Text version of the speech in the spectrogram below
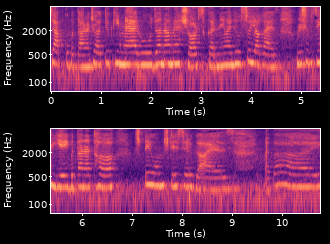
से आपको बताना चाहती हूँ कि मैं रोज़ाना मैं शॉर्ट्स करने वाली हूँ। सो या गाइस मुझे सिर्फ़ यही बताना था। Stay home stay safe guys bye bye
